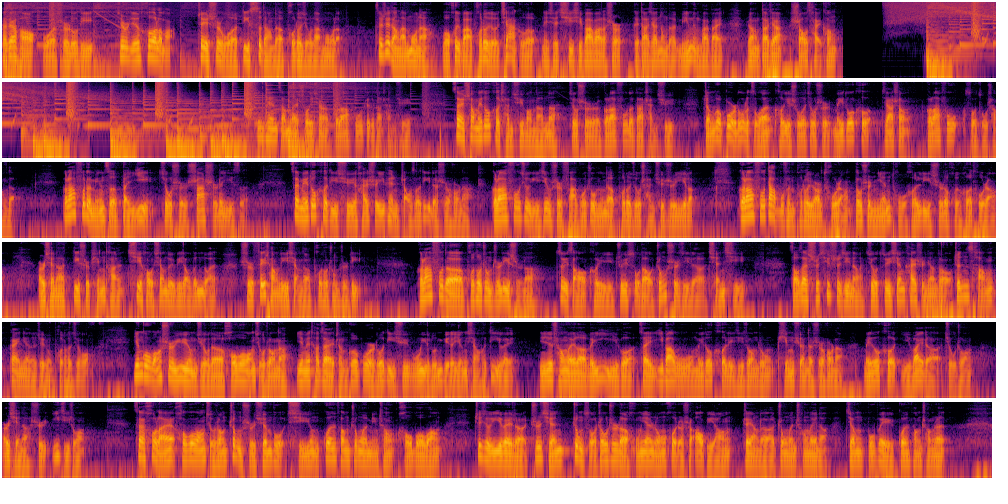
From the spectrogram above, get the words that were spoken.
大家好，我是卢迪。今儿您喝了吗？这是我第四档的葡萄酒栏目了。在这档栏目呢，我会把葡萄酒价格那些七七八八的事儿给大家弄得明明白白，让大家少踩坑。今天咱们来说一下格拉夫这个大产区。在上梅多克产区往南呢，就是格拉夫的大产区。整个波尔多的左岸可以说就是梅多克加上格拉夫所组成的。格拉夫的名字本意就是沙石的意思。在梅多克地区还是一片沼泽地的时候呢，格拉夫就已经是法国著名的葡萄酒产区之一了。格拉夫大部分葡萄园土壤都是粘土和砾石的混合土壤，而且呢地势平坦，气候相对比较温暖，是非常理想的葡萄种植地。格拉夫的葡萄种植历史呢？最早可以追溯到中世纪的前期，早在17世纪呢，就最先开始酿造珍藏概念的这种葡萄酒。英国王室御用酒的侯伯王酒庄呢，因为它在整个波尔多地区无与伦比的影响和地位，也就成为了唯一一个在1855梅多克列级庄中评选的时候呢，梅多克以外的酒庄，而且呢是一级庄。在后来，侯伯王酒庄正式宣布启用官方中文名称侯伯王。这就意味着，之前众所周知的红颜绒或者是奥比昂这样的中文称谓呢，将不被官方承认。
